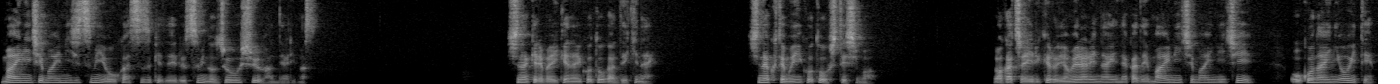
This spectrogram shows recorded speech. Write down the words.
毎日毎日罪を犯し続けている罪の常習犯であります。しなければいけないことができない。しなくてもいいことをしてしまう。分かっちゃいるけどやめられない中で毎日毎日行いにおいて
